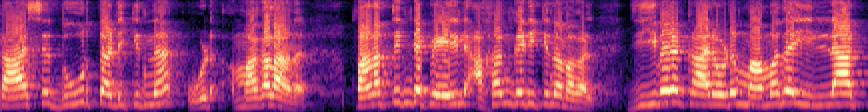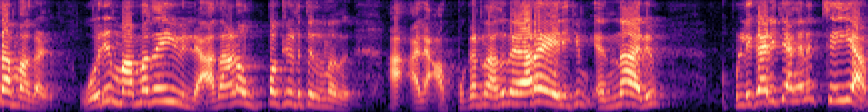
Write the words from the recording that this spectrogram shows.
കാശ് ദൂർത്തടിക്കുന്ന മകളാണ്. പണത്തിന്റെ പേരിൽ അഹങ്കരിക്കുന്ന മകൾ. ജീവനക്കാരോട് മമതയില്ലാത്ത മകൾ. ഒരു മമതയും ഇല്ല അതാണ് ഉപ്പൊക്കെ എടുത്തിടുന്നത്. അല്ല ഉപ്പൊക്കെ അത് വേറെ ആയിരിക്കും. എന്നാലും പുള്ളിക്കാരിക്ക് അങ്ങനെ ചെയ്യാം.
